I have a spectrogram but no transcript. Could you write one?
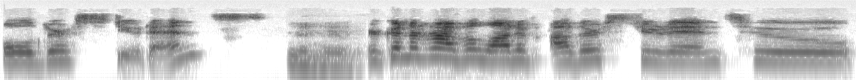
older students. Mm-hmm. You're going to have a lot of other students who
